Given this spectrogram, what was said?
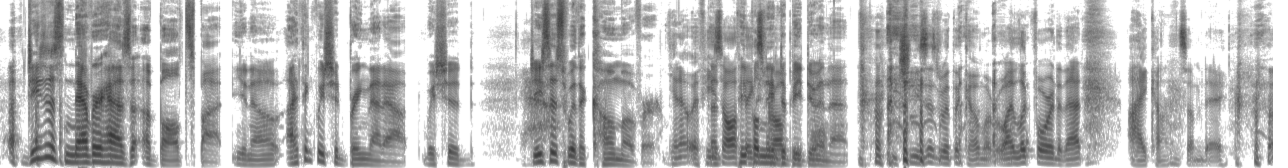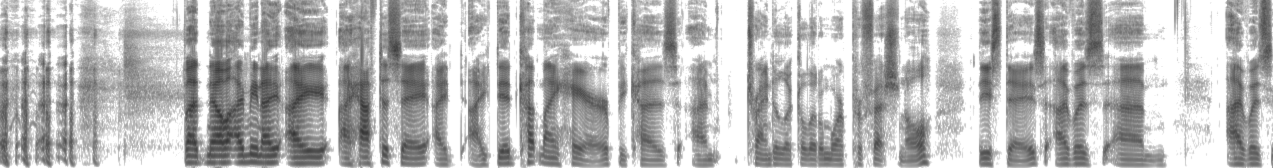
Jesus never has a bald spot. You know, I think we should bring that out. We should Jesus with a comb over. you know, if he's That all people need all to be people, doing that. Jesus with a comb over. Well, I look forward to that icon someday. But no, I mean, I, I, I have to say, I, I did cut my hair because I'm trying to look a little more professional these days. I was, um, I was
